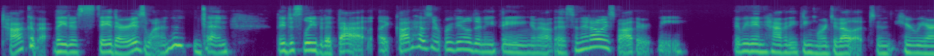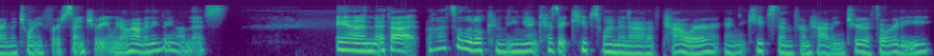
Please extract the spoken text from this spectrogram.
talk about they just say there is one then they just leave it at that like god hasn't revealed anything about this and it always bothered me that we didn't have anything more developed. And here we are in the 21st century and we don't have anything on this. And I thought, well, that's a little convenient because it keeps women out of power and it keeps them from having true authority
